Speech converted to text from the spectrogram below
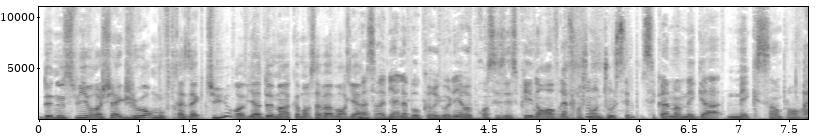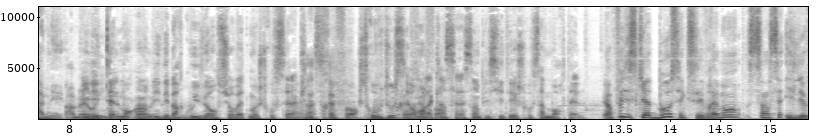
de nous suivre chaque jour. Move 13 Actu revient demain. Comment ça va Morgan Bah, ça va bien, il beaucoup rigolé, il reprend ses esprits. Non, en vrai, franchement, Jules, c'est c'est quand même un méga mec simple en vrai. Ah, mais- Ah, bah il oui. est tellement Bah humble, oui. il débarque où il veut en survêt. Moi, je trouve que c'est la est classe. très fort. Je trouve Jules, c'est vraiment très la classe, c'est la simplicité. Je trouve ça mortel. Et en fait, ce qu'il y a de beau, c'est que c'est vraiment sincère. Il, le,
